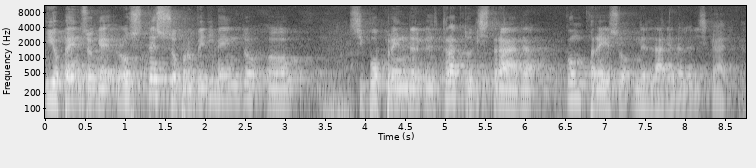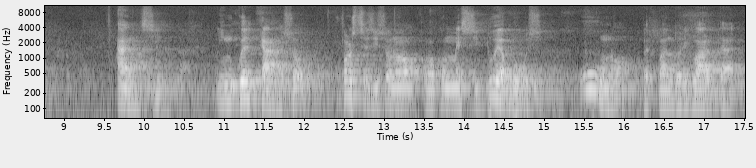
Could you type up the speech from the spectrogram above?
Io penso che lo stesso provvedimento oh, si può prendere per il tratto di strada compreso nell'area della discarica. Anzi, in quel caso forse si sono oh, commessi due abusi, uno per quanto riguarda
